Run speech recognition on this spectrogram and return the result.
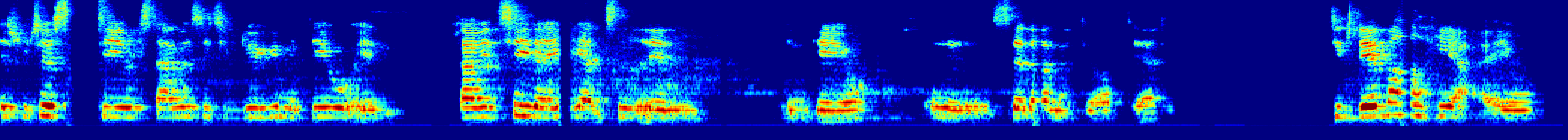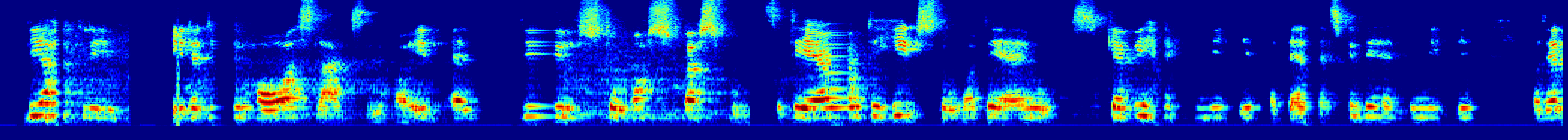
Jeg skulle til at sige, at jeg vil starte med at sige tillykke, men det er jo en graviditet er ikke altid en, en gave, øh, selvom det ofte er det. Dilemmaet her er jo virkelig et af de hårde slagsen, og et af de store spørgsmål. Så det er jo det helt store, det er jo, skal vi have familie? Hvordan skal vi have familie? Hvordan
